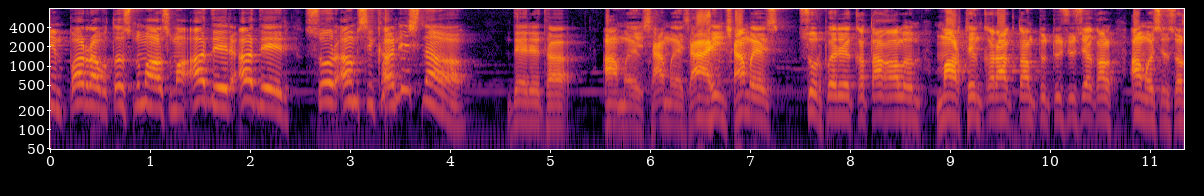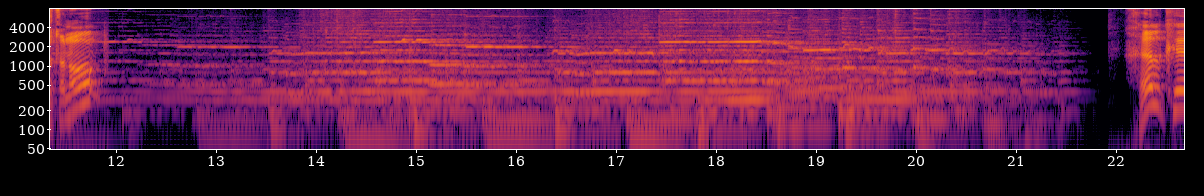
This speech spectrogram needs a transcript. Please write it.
մին պարավ տեսնում ասма ադեր ադեր սոր ամսի քանիսնա դերեթա ամես ամես ահին չամես սուրպերը կտաղալն մարդեն կրակտամ տուտուսուսյակալ ամեսը սրցնում Խելքը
